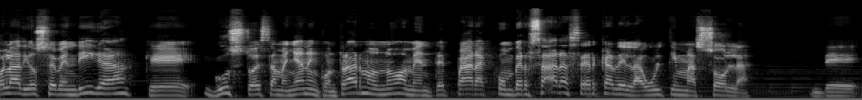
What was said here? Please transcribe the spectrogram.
Hola, Dios te bendiga. Qué gusto esta mañana encontrarnos nuevamente para conversar acerca de la última sola de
